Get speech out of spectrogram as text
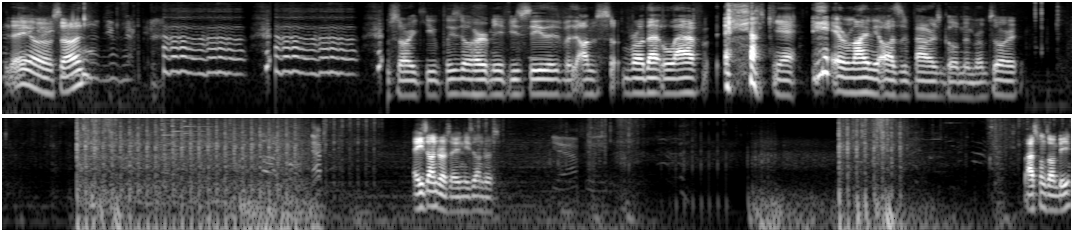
Damn. Damn, son. I'm sorry, Que. Please don't hurt me if you see this, but I'm so, bro. That laugh, I can't. It reminded me of Austin Powers Goldmember. I'm sorry. Hey, he's under us, Aiden. He's under us. Yeah, I. Last one's on B.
